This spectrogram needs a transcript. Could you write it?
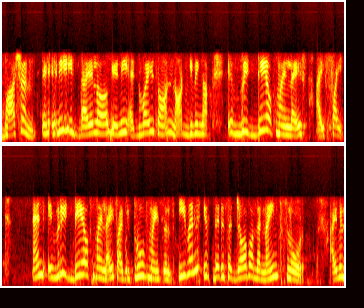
bhashan any dialogue any advice on not giving up. Every day of my life i fight and every day of my life I will prove myself. Even if there is a job on the ninth floor, I will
